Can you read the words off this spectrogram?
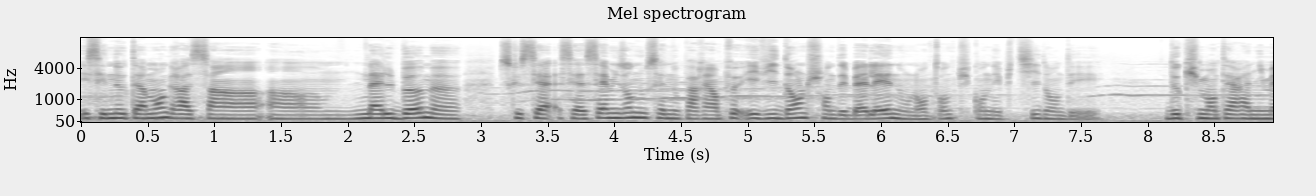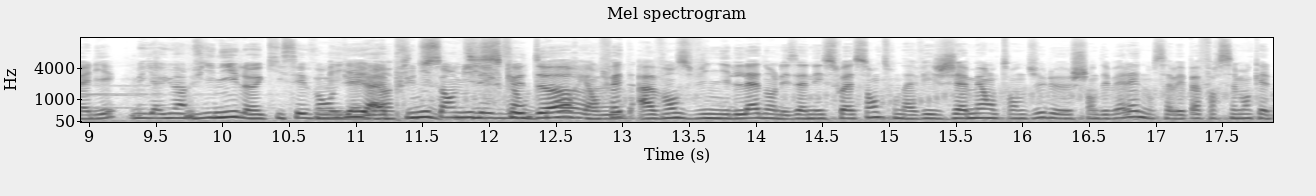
Et c'est notamment grâce à un, album, euh, parce que c'est assez amusant, nous ça nous paraît un peu évident, le chant des baleines, on l'entend depuis qu'on est petit dans des, documentaire animalier. Mais il y a eu un vinyle qui s'est vendu à plus de 100 000 disques d'or. Et en fait, avant ce vinyle-là, dans les années 60, on n'avait jamais entendu le chant des baleines. On savait pas forcément qu'elles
